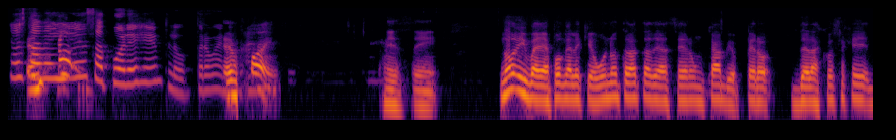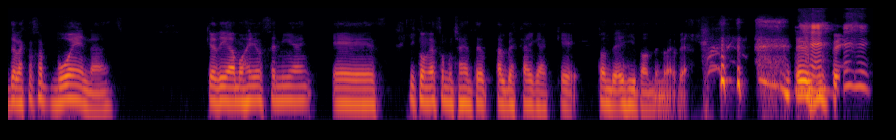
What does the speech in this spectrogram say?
Esta belleza, por ejemplo, pero bueno. En fine. Este, No, y vaya, póngale que uno trata de hacer un cambio, pero de las cosas que, de las cosas buenas que digamos ellos tenían es, y con eso mucha gente tal vez caiga que dónde es y dónde no es. Este,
